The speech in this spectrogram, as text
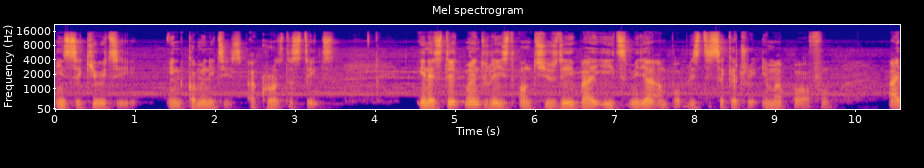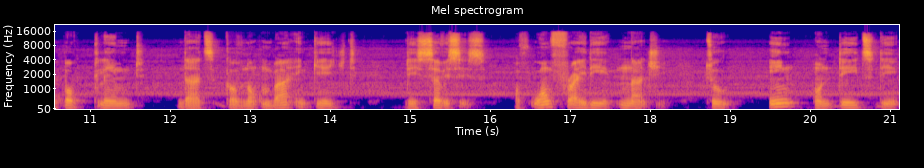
insecurity in communities across the state. In a statement released on Tuesday by its Media and Publicity Secretary Emma Powerful, IPOB claimed that Governor Mbah engaged the services of one Friday Naji to inundate the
